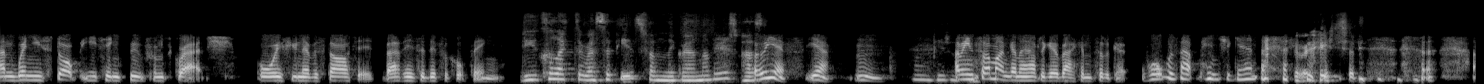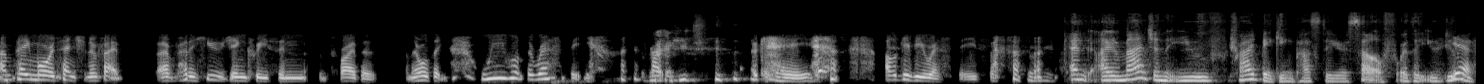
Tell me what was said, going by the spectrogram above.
And when you stop eating food from scratch, or if you never started, that is a difficult thing. Do you collect the recipes from the grandmothers? Oh, yes, yeah. Mm. Oh, I mean, some I'm going to have to go back and sort of go, what was that pinch again? I'm paying more attention. In fact, I've had a huge increase in subscribers and they're all saying, "We want the recipe." right. okay, I'll give you recipes. right. And I imagine that you've tried baking pasta yourself, or that you do yes,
